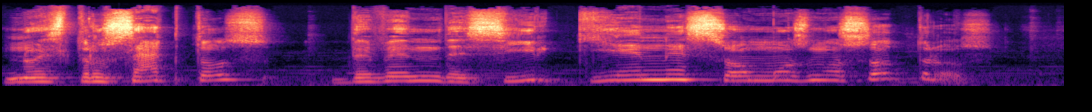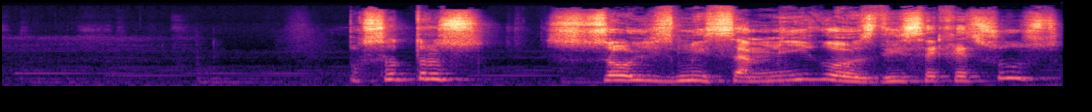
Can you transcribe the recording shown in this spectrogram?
Nuestros actos deben decir quiénes somos nosotros. Vosotros sois mis amigos, dice Jesús,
